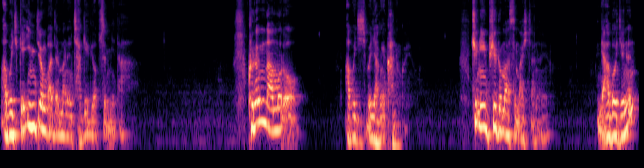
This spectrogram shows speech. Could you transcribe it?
아버지께 인정받을 만한 자격이 없습니다. 그런 마음으로 아버지 집을 향해 가는 거예요. 주님 비유로 말씀하시잖아요. 근데 아버지는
